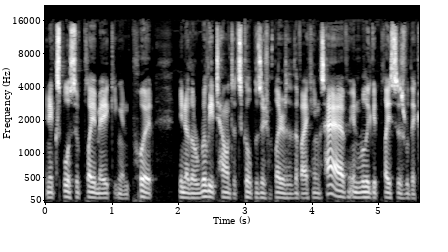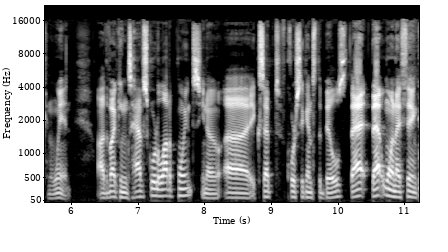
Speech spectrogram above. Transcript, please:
in explosive playmaking and put, you know, the really talented skill position players that the Vikings have in really good places where they can win. Uh, the Vikings have scored a lot of points, you know, uh, except of course against the Bills. That that one, I think,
